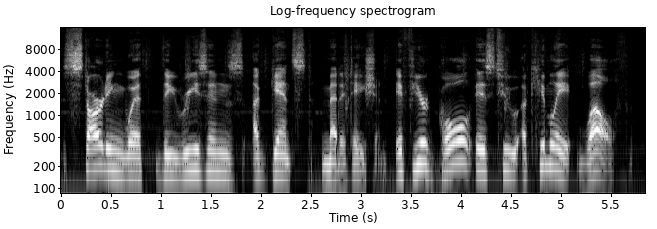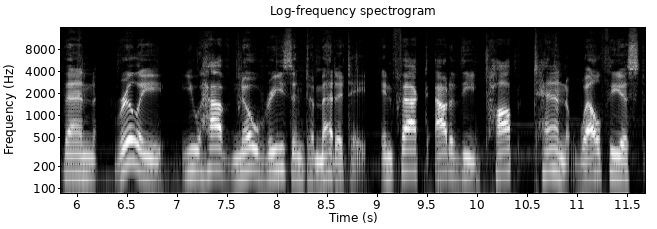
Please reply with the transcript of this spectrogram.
starting with the reasons against meditation. If your goal is to accumulate wealth, then really you have no reason to meditate. In fact, out of the top 10 wealthiest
